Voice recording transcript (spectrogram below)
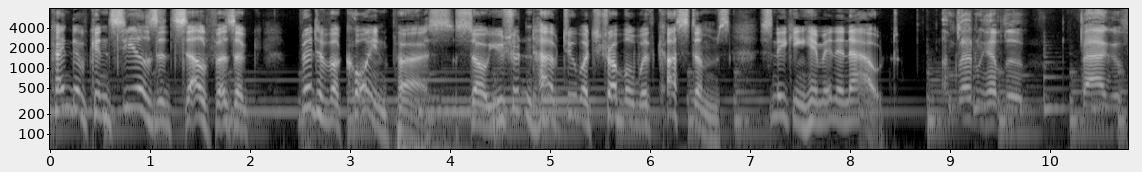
kind of conceals itself as a bit of a coin purse, so you shouldn't have too much trouble with customs sneaking him in and out. I'm glad we have the bag of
